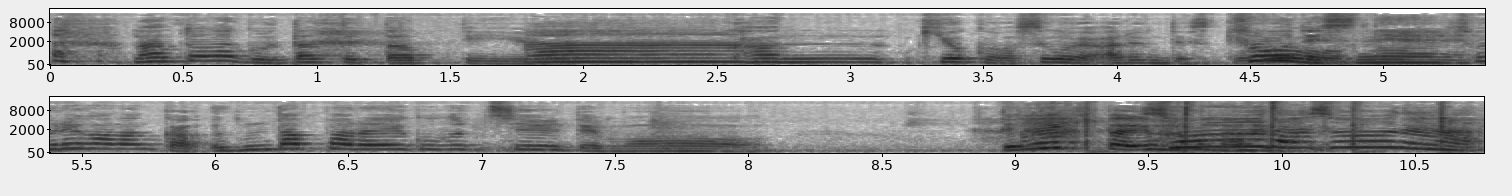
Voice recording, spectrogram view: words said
なんとなく歌ってたっていう感記憶はすごいあるんですけどそうですね。それがなんか「うんだパラ英語口」でも出てきたようなそうだそうだ。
